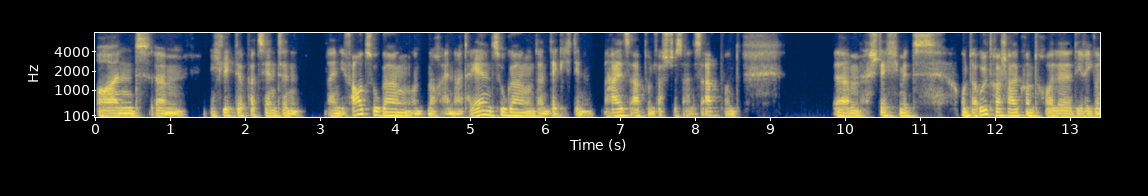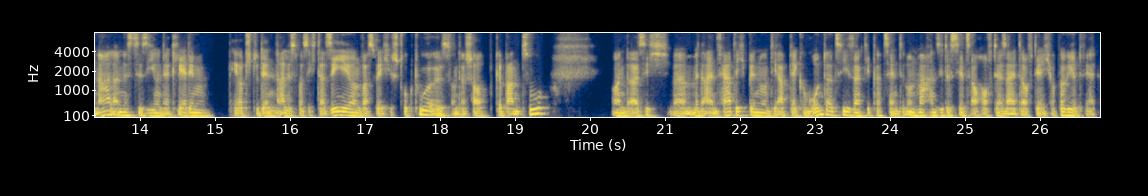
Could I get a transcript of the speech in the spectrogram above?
Und ähm, ich lege der Patientin einen IV-Zugang und noch einen arteriellen Zugang und dann decke ich den Hals ab und wasche das alles ab und ähm, steche mit unter Ultraschallkontrolle die Regionalanästhesie und erkläre dem PJ-Studenten alles, was ich da sehe und was welche Struktur ist und er schaut gebannt zu. Und als ich äh, mit allem fertig bin und die Abdeckung runterziehe, sagt die Patientin, und machen Sie das jetzt auch auf der Seite, auf der ich operiert werde.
